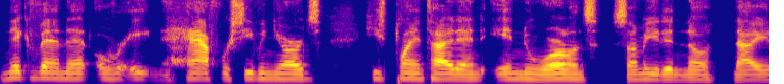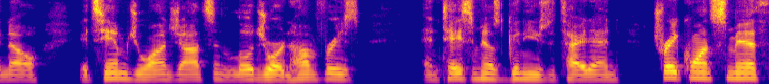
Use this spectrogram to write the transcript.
Nick Vannett over eight and a half receiving yards. He's playing tight end in New Orleans. Some of you didn't know. Now you know. It's him, Juwan Johnson, Lil Jordan Humphreys, and Taysom Hill's going to use the tight end. Tre'Quan Smith,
